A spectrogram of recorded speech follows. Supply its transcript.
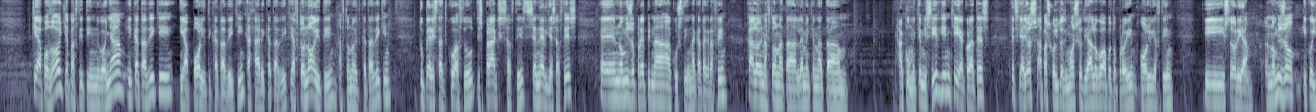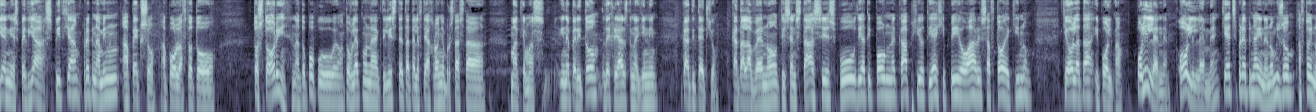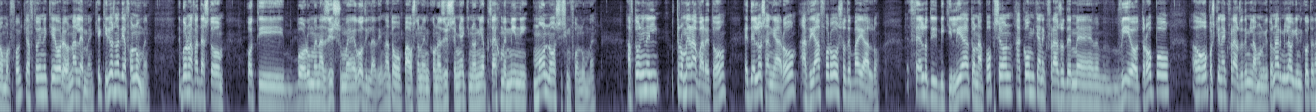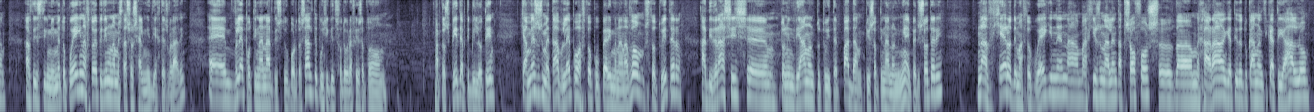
Και από εδώ και από αυτή την γωνιά η καταδίκη, η απόλυτη καταδίκη, καθαρή καταδίκη, αυτονόητη, αυτονόητη καταδίκη του περιστατικού αυτού, της πράξης αυτής, της ενέργειας αυτής, ε, νομίζω πρέπει να ακουστεί, να καταγραφεί. Καλό είναι αυτό να τα λέμε και να τα ακούμε και εμείς οι ίδιοι και οι ακροατές. Έτσι κι αλλιώς απασχολεί το δημόσιο διάλογο από το πρωί όλη αυτή η ιστορία. Νομίζω οικογένειες, παιδιά, σπίτια πρέπει να μείνουν απ' έξω από όλο αυτό το, το story, να το πω, που το βλέπουμε να εκτιλήσεται τα τελευταία χρόνια μπροστά στα μάτια μας. Είναι περιττό, δεν χρειάζεται να γίνει κάτι τέτοιο. Καταλαβαίνω τις ενστάσεις που διατυπώνουν κάποιοι ότι έχει πει ο Άρης αυτό, εκείνο και όλα τα υπόλοιπα. Πολλοί λένε, όλοι λέμε και έτσι πρέπει να είναι. Νομίζω αυτό είναι όμορφο και αυτό είναι και ωραίο να λέμε και κυρίως να διαφωνούμε. Δεν μπορώ να φανταστώ ότι μπορούμε να ζήσουμε, εγώ δηλαδή, να το πάω στον ελληνικό, να ζήσω σε μια κοινωνία που θα έχουμε μείνει μόνο όσοι συμφωνούμε. Αυτό είναι τρομερά βαρετό, εντελώς ανιαρό, αδιάφορο όσο δεν πάει άλλο. Θέλω την ποικιλία των απόψεων, ακόμη και αν εκφράζονται με βίαιο τρόπο, όπως και να εκφράζονται. Δεν μιλάω μόνο για τον Άρη, μιλάω γενικότερα αυτή τη στιγμή. Με το που έγινε αυτό, επειδή ήμουν μέσα στα social media χτες βράδυ, ε, βλέπω την ανάρτηση του Πορτοσάλτη που είχε και τις φωτογραφίες από το, από το σπίτι, από την πιλωτή. Και αμέσως μετά βλέπω αυτό που περίμενα να δω στο Twitter, αντιδράσεις ε, των Ινδιάνων του Twitter. Πάντα πίσω από την ανωνυμία, οι περισσότεροι να χαίρονται με αυτό που έγινε, να αρχίζουν να λένε τα ψόφος, με χαρά, γιατί δεν του κάναν και κάτι άλλο.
